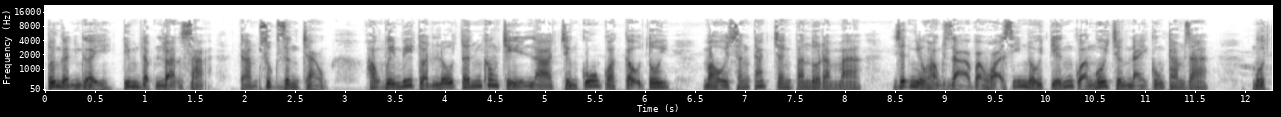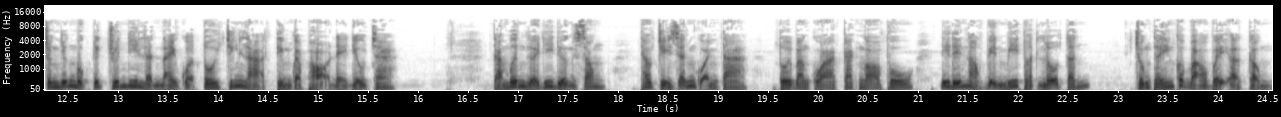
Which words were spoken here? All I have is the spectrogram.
tôi ngẩn người, tim đập loạn xạ, cảm xúc dâng trào. Học viện bí thuật Lỗ Tấn không chỉ là trường cũ của cậu tôi, mà hội sáng tác tranh panorama, rất nhiều học giả và họa sĩ nổi tiếng của ngôi trường này cũng tham gia. Một trong những mục đích chuyến đi lần này của tôi chính là tìm gặp họ để điều tra. Cảm ơn người đi đường xong, theo chỉ dẫn của anh ta, tôi băng qua các ngõ phố, đi đến học viện mỹ thuật Lỗ Tấn. Trông thấy có bảo vệ ở cổng,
